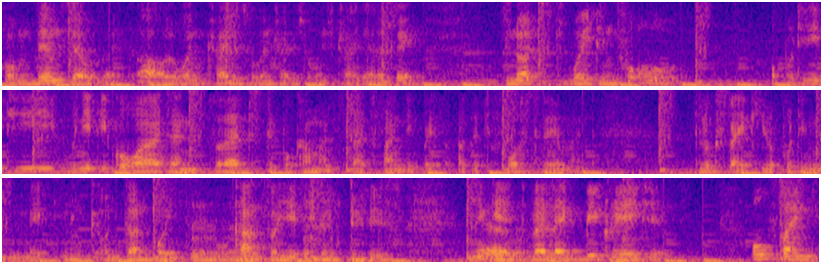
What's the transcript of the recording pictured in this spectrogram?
from themselves. Like, oh, we want to try this, we want to try this, we want to try the other thing not waiting for oh opportunity we need work and so that people come and start funding based on the fact that you forced them and it looks like you're putting make on gunpoint we'll Mhm. cancel you if you don't do this you Yeah. get but like be creative or find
